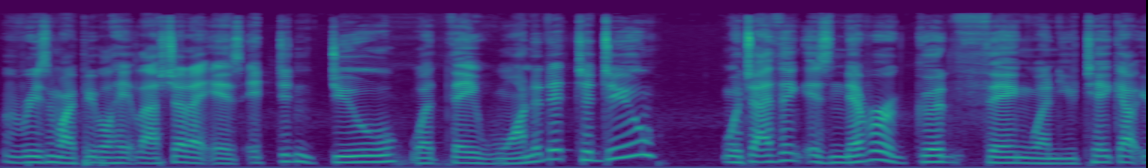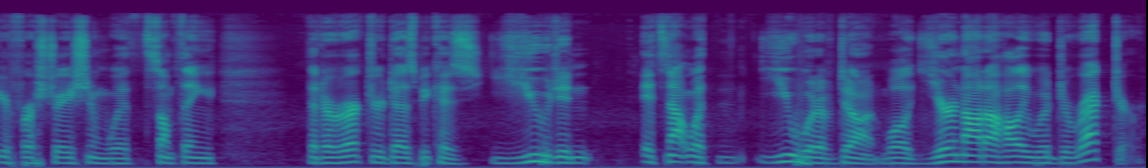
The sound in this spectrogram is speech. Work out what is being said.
the reason why people hate Last Jedi is it didn't do what they wanted it to do, which I think is never a good thing when you take out your frustration with something a director does because you didn't. It's not what you would have done. Well, you're not a Hollywood director.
